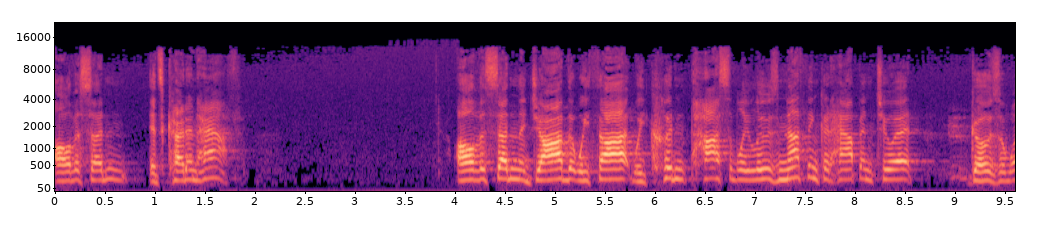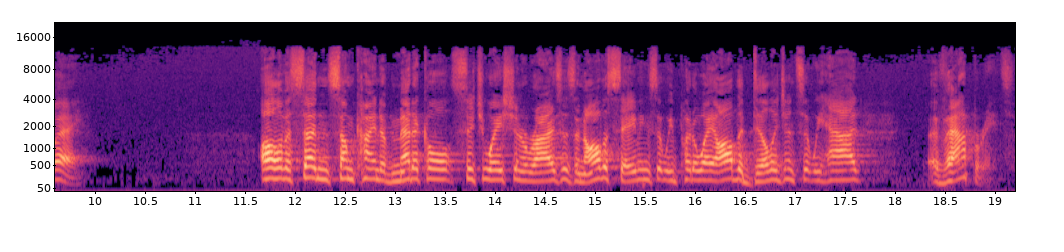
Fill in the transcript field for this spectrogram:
All of a sudden, it's cut in half. All of a sudden, the job that we thought we couldn't possibly lose, nothing could happen to it, goes away. All of a sudden, some kind of medical situation arises, and all the savings that we put away, all the diligence that we had, evaporates.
